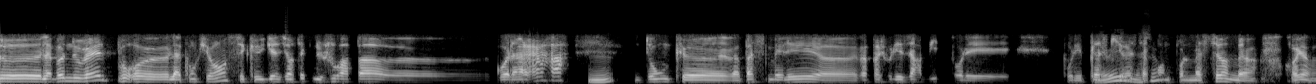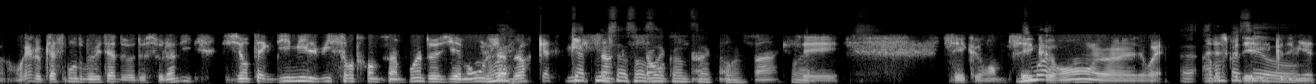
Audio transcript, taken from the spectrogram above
euh, la bonne nouvelle pour euh, la concurrence, c'est que Igaz Swiatek ne jouera pas Guadalajara, Mhm. donc euh, elle va pas se mêler, euh, elle va pas jouer les arbitres pour les pour les places Eh oui, qui restent à sûr. prendre pour le Master. Mais, pff, regarde, regarde le classement WTA de, de ce lundi. Swiatek 10 835 points, deuxième 11, Ouais. Jabber 4 4555 points. C'est Ouais. c'est écœurant, c'est écœurant, euh, ouais. Euh, avant de passer des, au, des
